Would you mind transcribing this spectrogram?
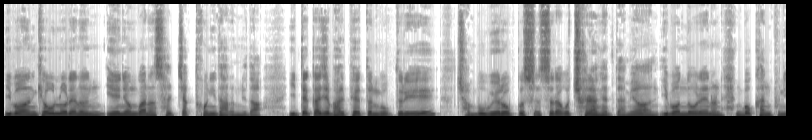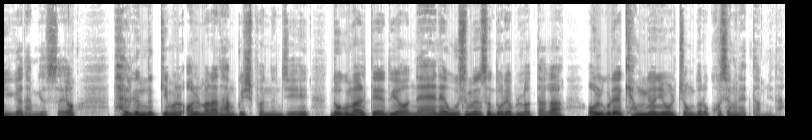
이번 겨울 노래는 예년과는 살짝 톤이 다릅니다. 이때까지 발표했던 곡들이 전부 외롭고 쓸쓸하고 처량했다면 이번 노래는 행복한 분위기가 담겼어요. 밝은 느낌을 얼마나 담고 싶었는지 녹음할 때에도요 내내 웃으면서 노래 불렀다가 얼굴에 경련이 올 정도로 고생을 했답니다.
